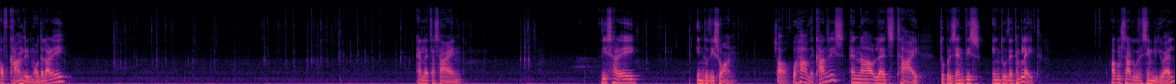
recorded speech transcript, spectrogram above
of country model array and let's assign this array into this one. So we have the countries and now let's try to present this into the template. I will start with a simple UL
